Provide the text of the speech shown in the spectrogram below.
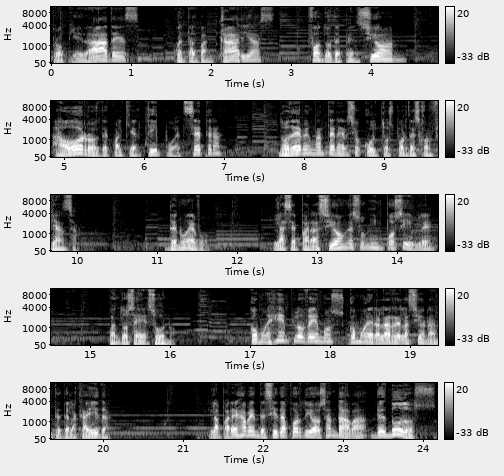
Propiedades, cuentas bancarias, fondos de pensión, ahorros de cualquier tipo, etc., no deben mantenerse ocultos por desconfianza. De nuevo, la separación es un imposible cuando se es uno. Como ejemplo vemos cómo era la relación antes de la caída. La pareja bendecida por Dios andaba desnudos,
